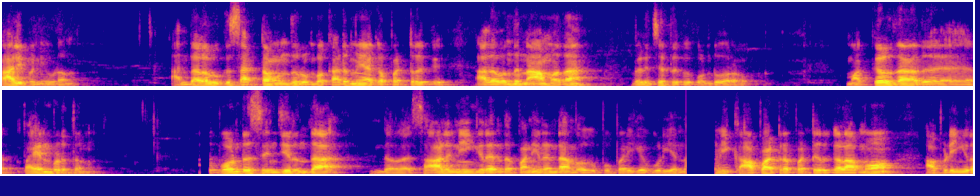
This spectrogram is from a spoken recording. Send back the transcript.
காலி பண்ணி விடணும். அந்த அளவுக்கு சட்டம் வந்து ரொம்ப கடுமையாக்கப்பட்டிருக்கு. அதை வந்து நாம தான் வெளிச்சத்துக்கு கொண்டு வரணும். மக்கள் தான் அதை பயன்படுத்தணும். போன்று செஞ்சிருந்தா இந்த சாலினிங்கிற இந்த பனிரெண்டாம் வகுப்பு படிக்கக்கூடிய அந்த கல்வி காப்பாற்றப்பட்டு இருக்கலாமோ அப்படிங்கிற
